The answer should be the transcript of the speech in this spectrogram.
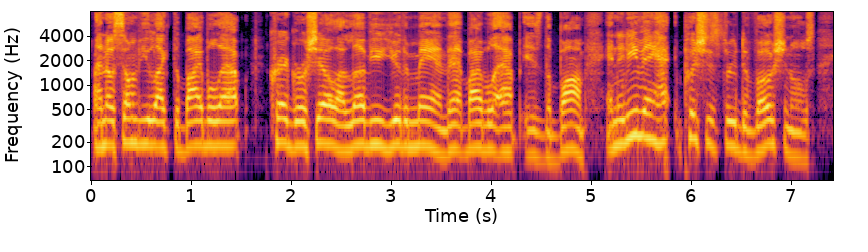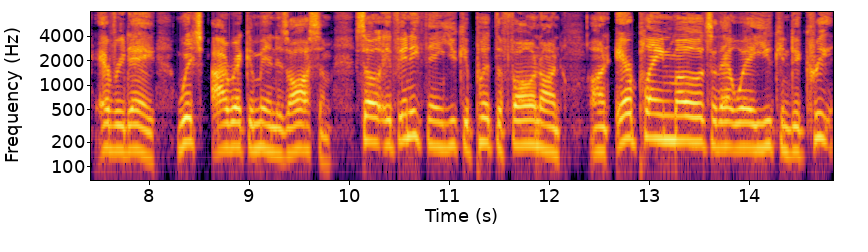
I know some of you like the Bible app. Craig Groeschel, I love you. You're the man. That Bible app is the bomb. And it even pushes through devotionals every day, which I recommend is awesome. So if anything, you could put the phone on, on airplane mode so that way you can decrease.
